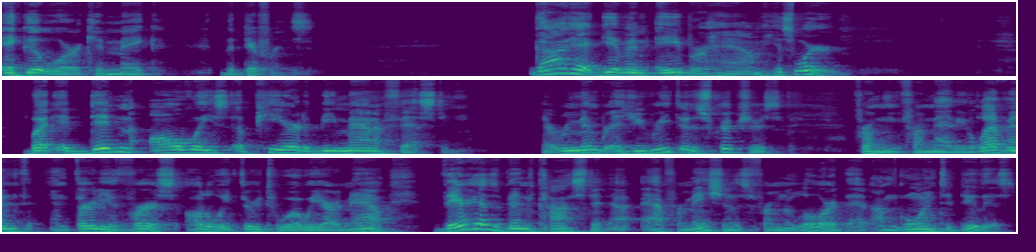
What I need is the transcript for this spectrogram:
a good word can make the difference. God had given Abraham his word, but it didn't always appear to be manifesting. Now, remember, as you read through the scriptures, from from that 11th and 30th verse all the way through to where we are now there has been constant affirmations from the lord that i'm going to do this.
